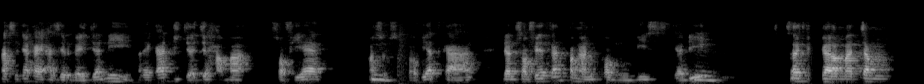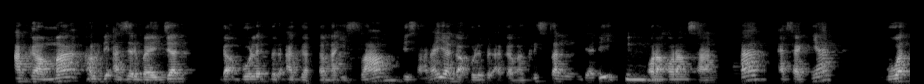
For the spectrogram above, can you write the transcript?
nasibnya kayak Azerbaijan nih, mereka dijajah sama Soviet, masuk hmm. Soviet kan, dan Soviet kan penganut komunis, jadi hmm. segala macam agama kalau di Azerbaijan nggak boleh beragama Islam, di sana ya nggak boleh beragama Kristen. Jadi hmm. orang-orang sana efeknya buat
